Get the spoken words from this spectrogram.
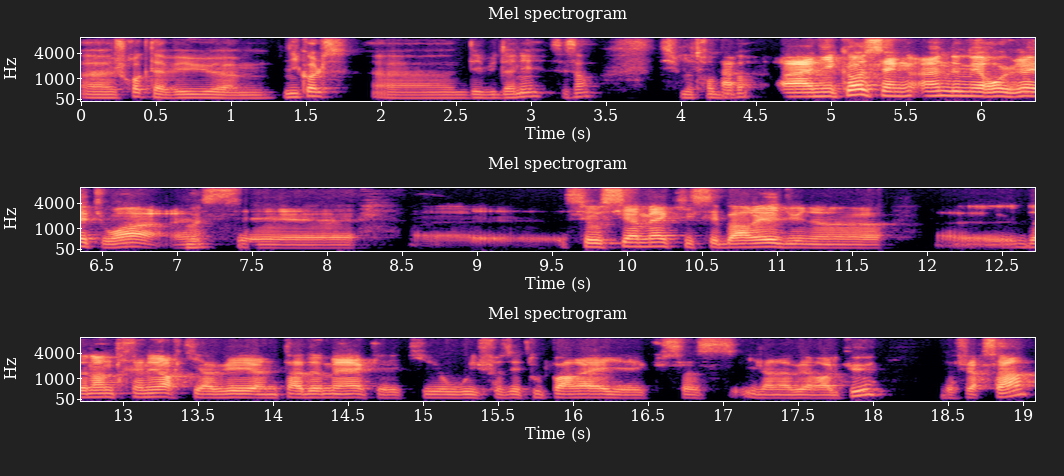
euh, je crois que tu avais eu euh, Nichols euh, début d'année, c'est ça Si je me trompe ah, pas? Ah, Nichols, c'est un, de mes regrets, tu vois. C'est aussi un mec qui s'est barré d'une euh, d'un entraîneur qui avait un tas de mecs et qui, où il faisait tout pareil et qu'il en avait ras le cul de faire ça.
